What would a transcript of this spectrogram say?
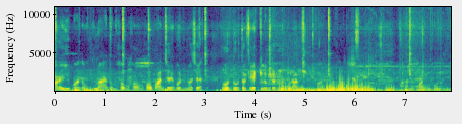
और ये एकदम पूरा एकदम हम हम हो बाँध छै को न छै। बहुत दूर तक छै एक किलोमीटर न दूर आम छै। वहाँ तक पानी फुल हो जाए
